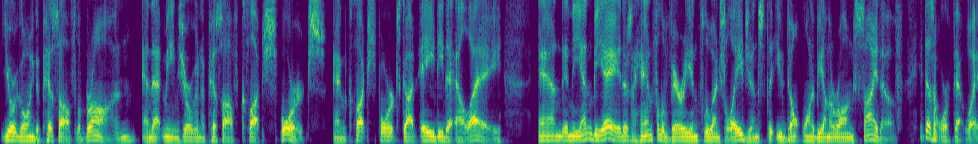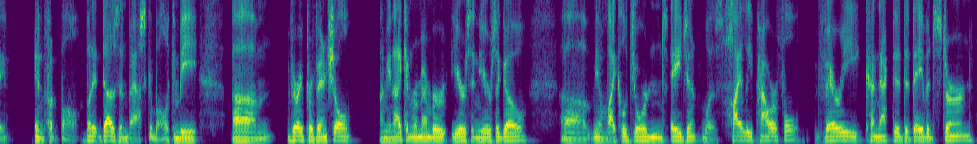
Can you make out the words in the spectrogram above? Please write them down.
you're going to piss off LeBron. And that means you're going to piss off Clutch Sports. And Clutch Sports got AD to LA. And in the NBA, there's a handful of very influential agents that you don't want to be on the wrong side of. It doesn't work that way in football, but it does in basketball. It can be um, very provincial I mean, I can remember years and years ago, uh, you know, Michael Jordan's agent was highly powerful, very connected to David Stern.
